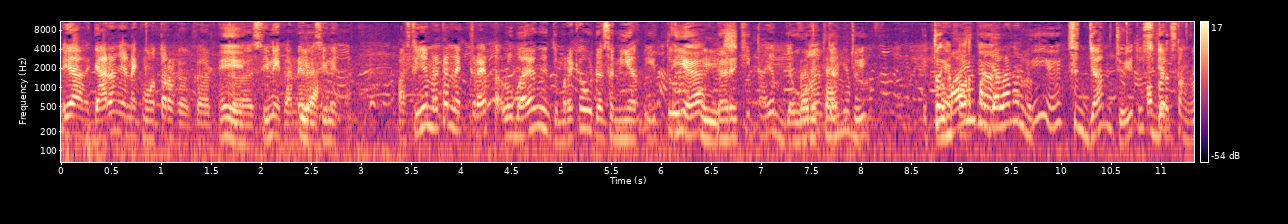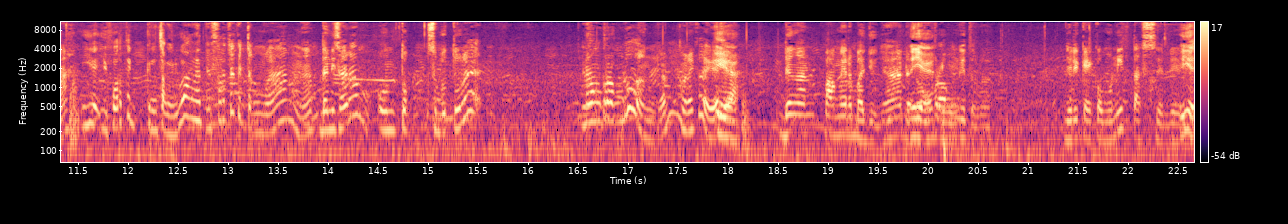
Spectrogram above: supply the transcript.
ya jarang yang naik motor ke ke, ke Iya. sini kan dari Iya. sini. Pastinya mereka naik kereta. Lo bayangin tuh mereka udah seniat itu Iya. dari Citayam jauh Dari banget kan, cuy. Itu Lumayan perjalanan loh. Iya. Sejam cuy itu sejam Effort- setengah. Iya, effortnya kenceng banget. Effortnya kenceng banget dan di sana untuk sebetulnya nongkrong doang kan mereka ya. Iya. Dengan pamer bajunya dan Iya. nongkrong gitu loh. Jadi kayak komunitas jadi. Iya,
